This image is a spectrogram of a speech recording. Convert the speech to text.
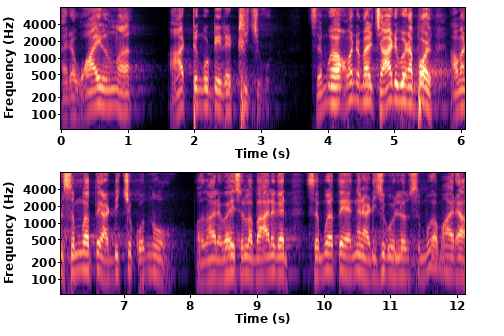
അതിന്റെ വായിൽ നിന്ന് ആട്ടിൻകുട്ടി രക്ഷിച്ചു. സിംഹം അവന്റെ മേൽ ചാടി വീണപ്പോൾ അവൻ സിംഹത്തെ അടിച്ചു കൊന്നു. പതിനാല് വയസ്സുള്ള ബാലകൻ സിംഹത്തെ എങ്ങനെ അടിച്ചു കൊല്ലും? സിംഹമാര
